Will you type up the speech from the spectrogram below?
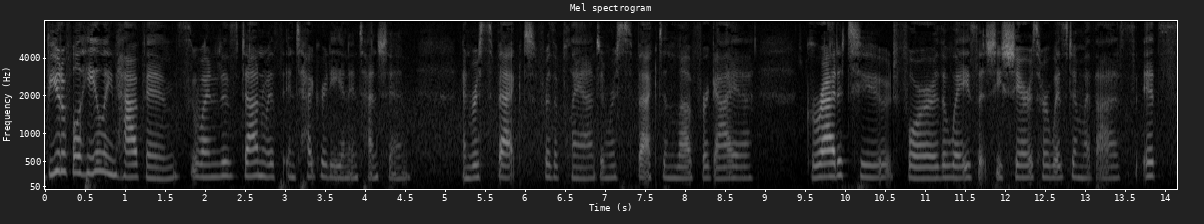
beautiful healing happens when it is done with integrity and intention and respect for the plant and respect and love for Gaia gratitude for the ways that she shares her wisdom with us. It's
